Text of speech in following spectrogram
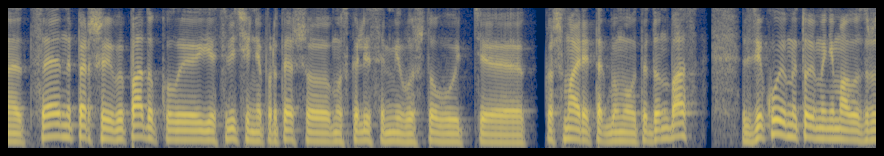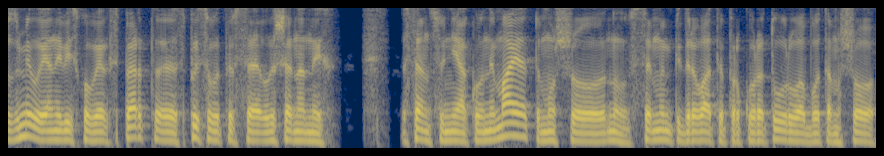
е, це не перший випадок, коли є свідчення про те, що москалі самі влаштовують е, кошмарять, так би мовити, Донбас. З якою метою мені мало зрозуміло, я не військовий експерт, е, списувати все лише на них. Сенсу ніякого немає, тому що ну, самим підривати прокуратуру або там що,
